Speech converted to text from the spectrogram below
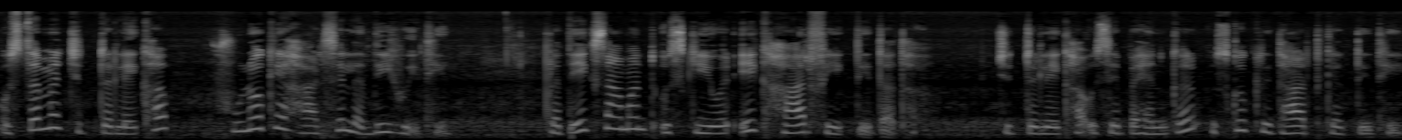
उस समय चित्रलेखा फूलों के हार से लदी हुई थी। प्रत्येक सामंत उसकी ओर एक हार फेंक देता था। चित्रलेखा उसे पहनकर उसको कृतार्थ करती थी।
